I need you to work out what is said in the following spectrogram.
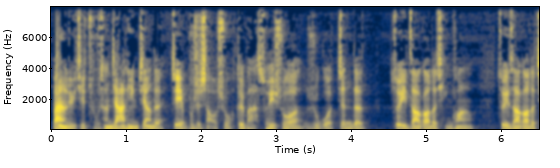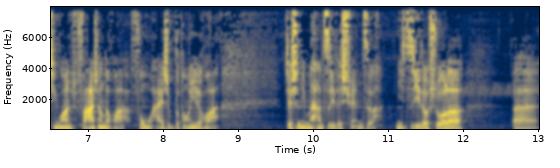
伴侣，去组成家庭，这样的这也不是少数，对吧？所以说，如果真的最糟糕的情况，最糟糕的情况发生的话，父母还是不同意的话，这是你们俩自己的选择。你自己都说了，呃，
